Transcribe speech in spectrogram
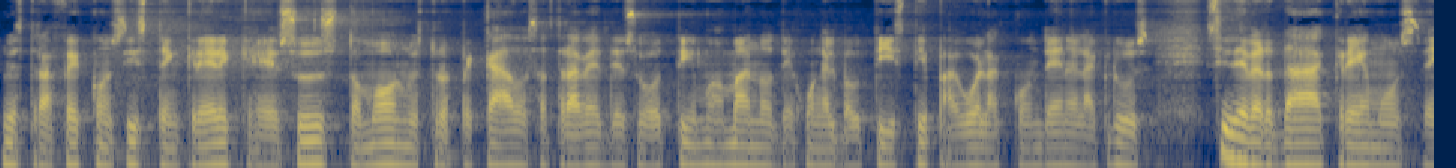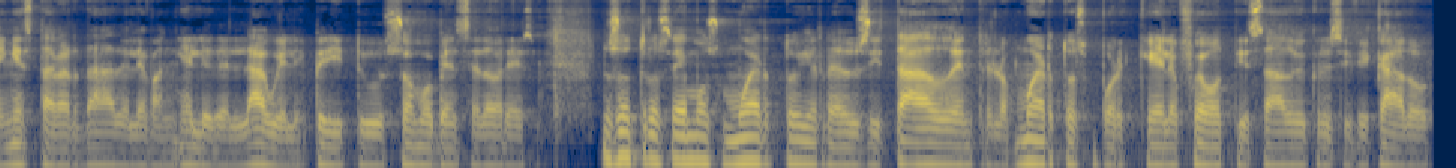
Nuestra fe consiste en creer que Jesús tomó nuestros pecados a través de su bautismo a manos de Juan el Bautista y pagó la condena en la cruz. Si de verdad creemos en esta verdad del Evangelio del agua y el Espíritu, somos vencedores. Nosotros hemos muerto y resucitado entre los muertos porque Él fue bautizado y crucificado.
